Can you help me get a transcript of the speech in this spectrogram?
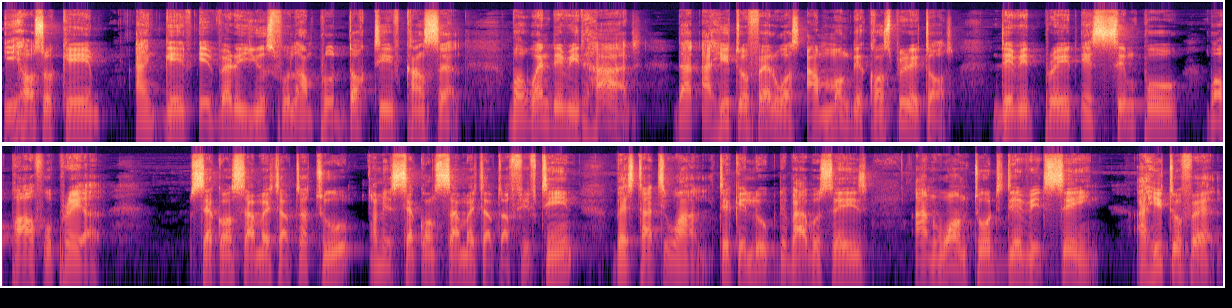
he also came and gave a very useful and productive counsel. But when David heard that Ahithophel was among the conspirators, David prayed a simple but powerful prayer. 2 Samuel chapter 2, I mean 2 Samuel chapter 15, verse 31. Take a look. The Bible says, And one told David, saying, Ahithophel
